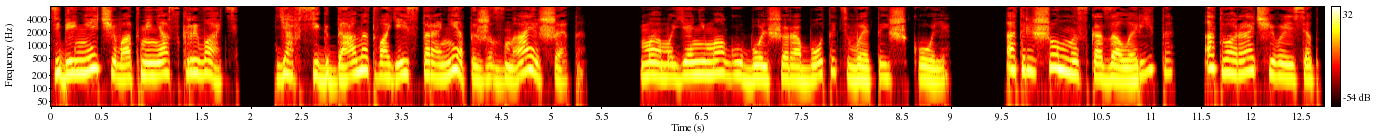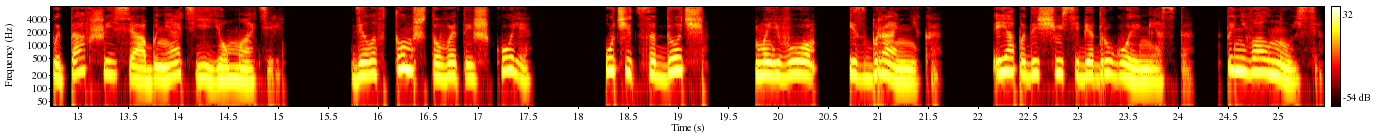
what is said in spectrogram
Тебе нечего от меня скрывать. Я всегда на твоей стороне, ты же знаешь это. Мама, я не могу больше работать в этой школе. Отрешенно сказала Рита, отворачиваясь от пытавшейся обнять ее матери. Дело в том, что в этой школе учится дочь моего избранника. Я подыщу себе другое место. Ты не волнуйся.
